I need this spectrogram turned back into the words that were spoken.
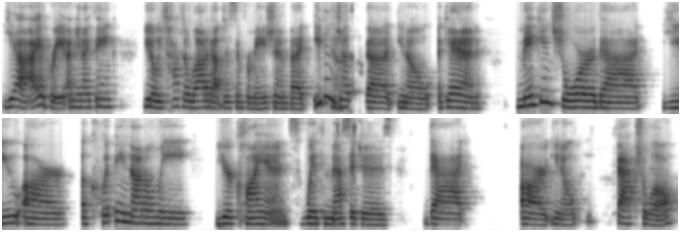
Yeah, I agree. I mean, I think, you know, we've talked a lot about disinformation, but even yeah. just, uh, you know, again, making sure that you are equipping not only your clients with messages that are, you know, factual,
